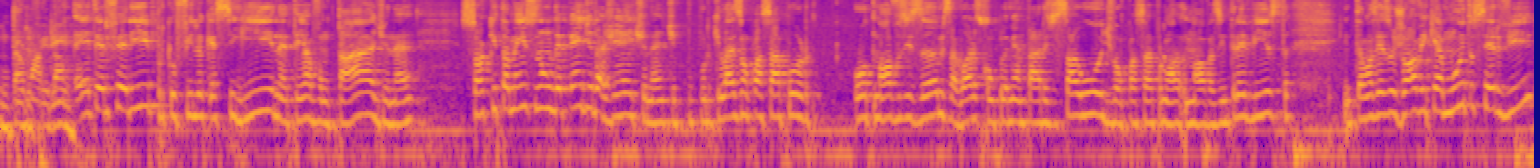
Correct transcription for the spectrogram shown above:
interferir. Uma, é interferir, porque o filho quer seguir, né? Tem a vontade, né? Só que também isso não depende da gente, né? Tipo, porque lá eles vão passar por outros novos exames, agora os complementares de saúde, vão passar por novas entrevistas. Então, às vezes, o jovem quer muito servir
